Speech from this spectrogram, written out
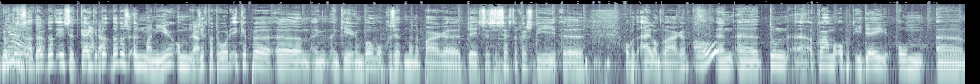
Dat, Ja. is, dat, dat is het. Kijk, Ja. dat, dat is een manier om Ja. zichtbaar te worden. Ik heb eh, eh, een, een keer een boom opgezet met een paar eh, D66'ers die eh, op het eiland waren. Oh? En eh, toen kwamen we op het idee om ehm,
